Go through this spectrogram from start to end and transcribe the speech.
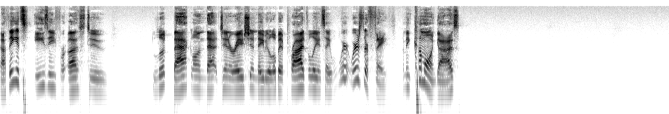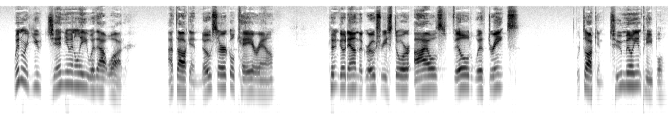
Now, I think it's easy for us to look back on that generation, maybe a little bit pridefully, and say, Where, where's their faith? I mean, come on, guys. When were you genuinely without water? I'm talking no Circle K around. Couldn't go down the grocery store aisles filled with drinks. We're talking 2 million people,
